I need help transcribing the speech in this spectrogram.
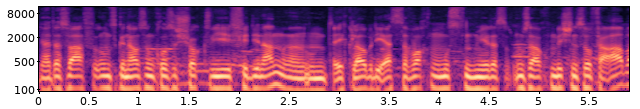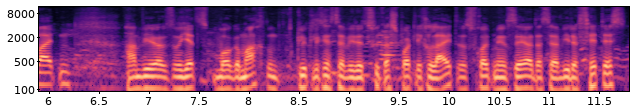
Ja, das war für uns genauso ein großer Schock wie für den anderen. Und ich glaube, die ersten Wochen mussten wir das uns auch ein bisschen so verarbeiten. Haben wir so jetzt wohl gemacht und glücklich ist er wieder zurück als sportlicher Leiter. Das freut mich sehr, dass er wieder fit ist.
